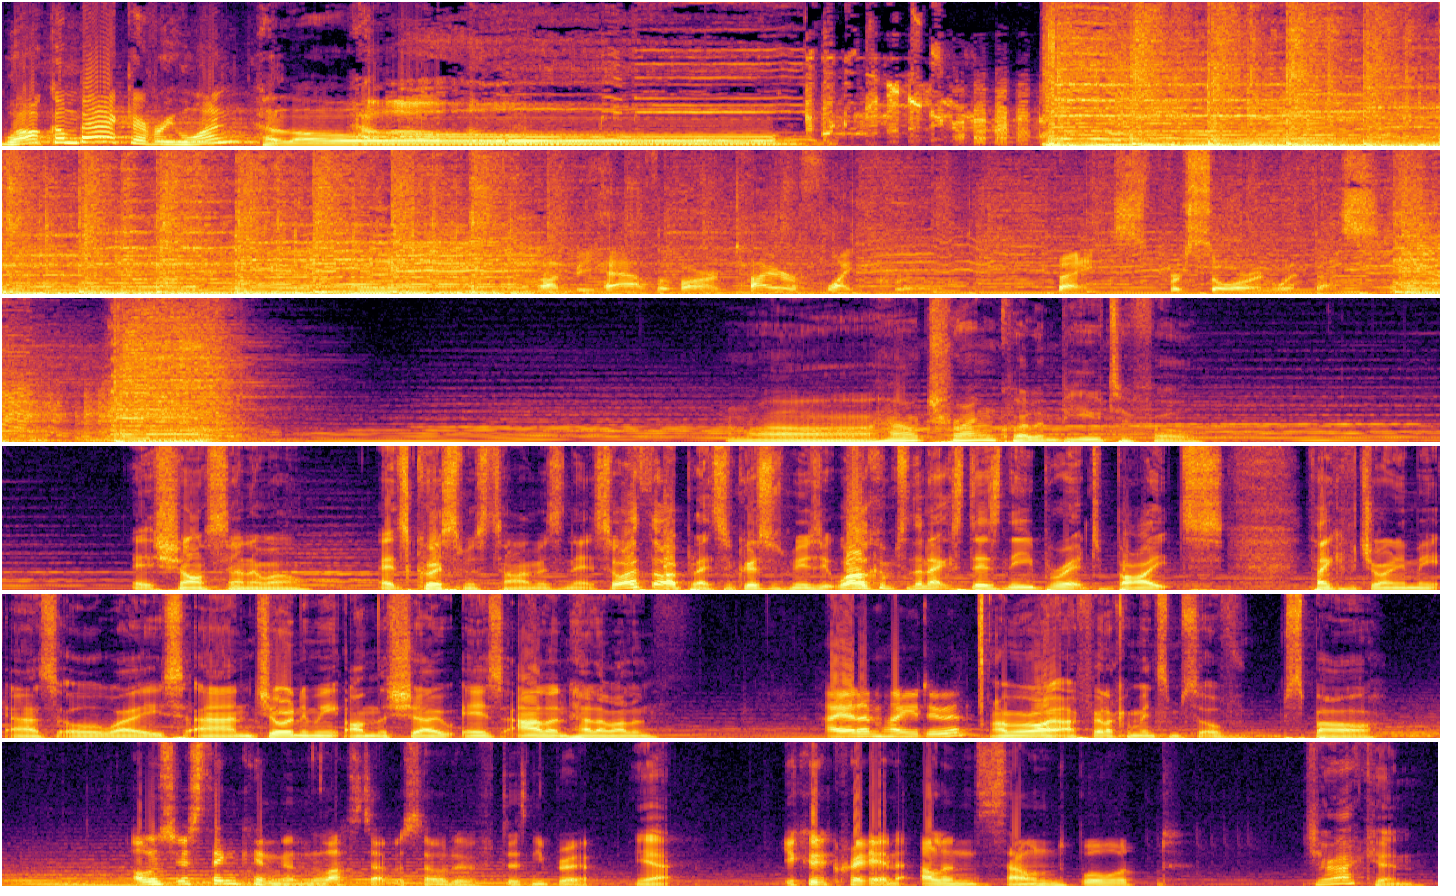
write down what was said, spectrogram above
Welcome back, everyone. Hello. Hello. On behalf of our entire flight crew, thanks for soaring with us. Oh, how tranquil and beautiful. It's Sean Senowell. It's Christmas time, isn't it? So I thought I'd play some Christmas music. Welcome to the next Disney Brit Bites. Thank you for joining me as always. And joining me on the show is Alan. Hello, Alan. Hi Adam, how you doing? I'm alright. I feel like I'm in some sort of spa. I was just thinking in the last episode of Disney Brit, Yeah. you could create an Alan soundboard. Do you reckon?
